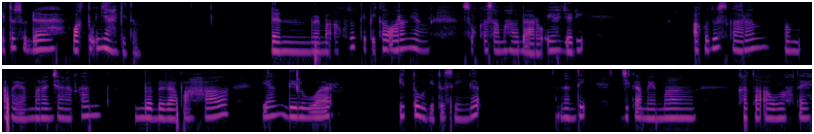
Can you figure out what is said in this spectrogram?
Itu sudah waktunya gitu. Dan memang aku tuh tipikal orang yang suka sama hal baru ya. Jadi aku tuh sekarang apa ya merencanakan beberapa hal yang di luar itu gitu. Sehingga nanti jika memang kata Allah teh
